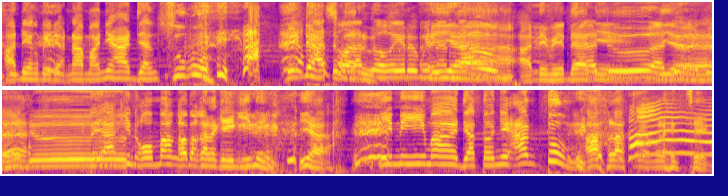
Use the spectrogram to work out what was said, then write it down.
Ada yang beda. Namanya azan subuh. Beda tuh baru. Iya, ada bedanya. Aduh, aduh, Iya. aduh, aduh. Kita yakin Oma nggak bakal kayak gini. Iya. Ini mah jatuhnya antum ahlaknya melenceng.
